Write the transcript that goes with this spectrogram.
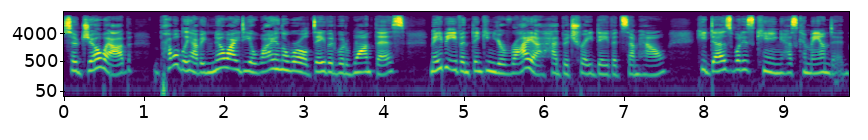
So Joab, probably having no idea why in the world David would want this, maybe even thinking Uriah had betrayed David somehow, he does what his king has commanded.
